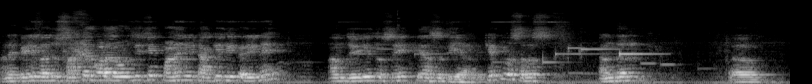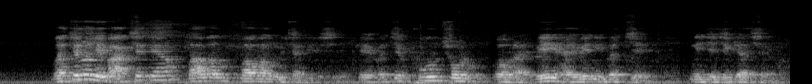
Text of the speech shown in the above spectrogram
અને પેલી બાજુ સાંકરવાળા રોડથી છે, પાણીની ટાંકીથી કરીને આમ જોઈએ તો શેખ ત્યાં સુધી આવે. કેટલો સરસ અંદર વચ્ચેનો જે ભાગ છે ત્યાં ફ્લાવર વાવવાનું વિચારીએ છીએ કે વચ્ચે ફૂલ છોડ વવરાય. બે હાઈવેની વચ્ચેની જે જગ્યા છે એમાં.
